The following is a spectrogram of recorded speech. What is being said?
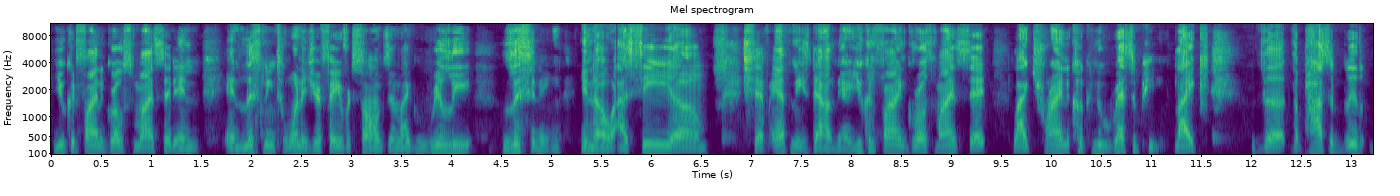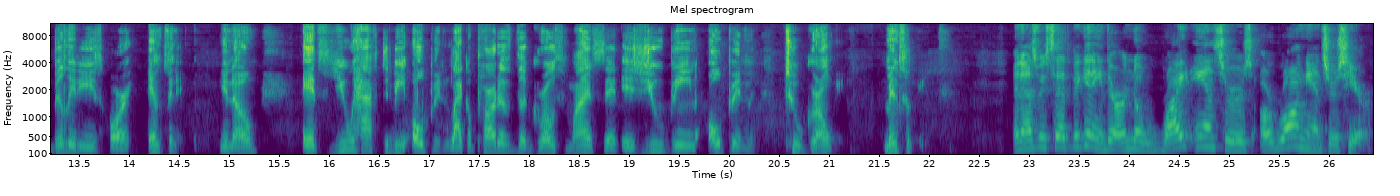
You could find a growth mindset in in listening to one of your favorite songs and like really listening. You know, I see um Chef Anthony's down there. You can find growth mindset like trying to cook a new recipe. Like the the possibilities are infinite, you know? It's you have to be open. Like a part of the growth mindset is you being open to growing mentally. And as we said at the beginning, there are no right answers or wrong answers here.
